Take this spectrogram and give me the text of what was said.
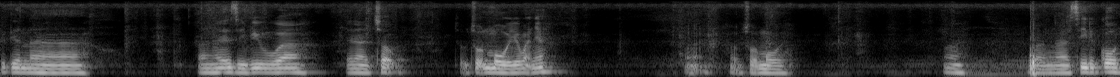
Trước tiên là đang hệ review à, đây là chậu chậu trộn mồi các bạn nhé hộp sổ mồi. Bằng à, silicon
